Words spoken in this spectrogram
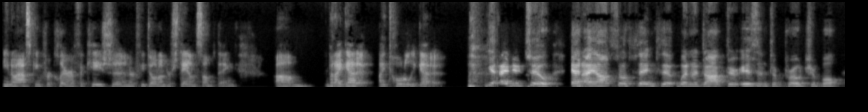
you know asking for clarification or if you don't understand something. Um but i get it. I totally get it. Yeah, I do too. And I also think that when a doctor isn't approachable,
